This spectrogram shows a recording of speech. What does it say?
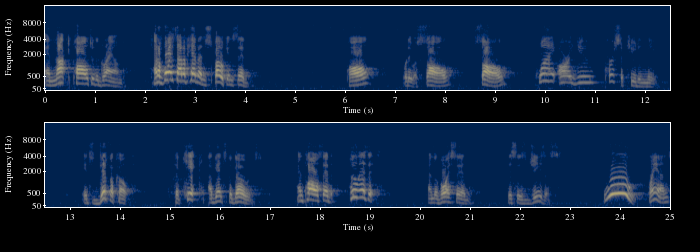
and knocked Paul to the ground. And a voice out of heaven spoke and said, Paul, what he was Saul, Saul, why are you persecuting me? It's difficult to kick against the goads. And Paul said, Who is it? And the voice said, This is Jesus. Woo! Friends,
